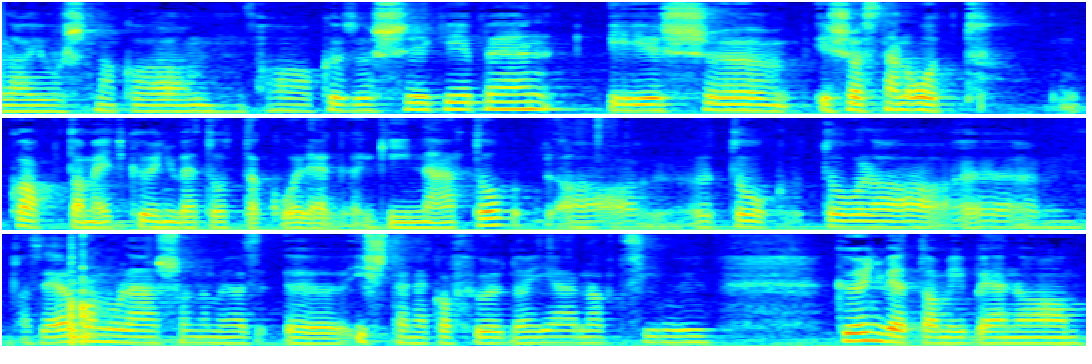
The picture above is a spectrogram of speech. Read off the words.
Lajosnak a, a közösségében, és, és aztán ott kaptam egy könyvet ott a kolléginától, a, a, az elvonuláson, ami az Istenek a Földön járnak című könyvet, amiben a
